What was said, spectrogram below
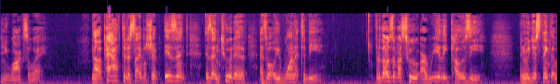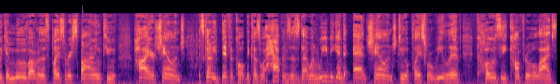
And he walks away. Now, the path to discipleship isn't as intuitive as what we want it to be. For those of us who are really cozy, and we just think that we can move over this place of responding to higher challenge, it's going to be difficult because what happens is that when we begin to add challenge to a place where we live cozy, comfortable lives,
